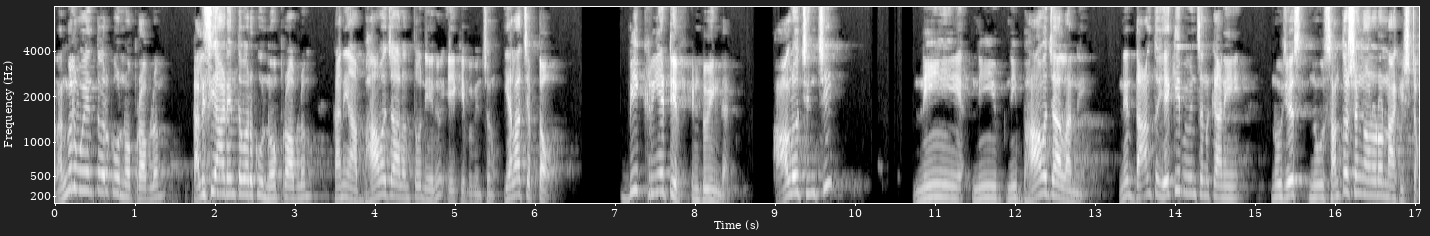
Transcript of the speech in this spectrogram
రంగులు పోయేంత వరకు నో ప్రాబ్లం కలిసి ఆడేంత వరకు నో ప్రాబ్లం కానీ ఆ భావజాలంతో నేను ఏకీభవించను. ఎలా చెప్తావు? Be creative in doing that ఆలోచించి నీ నీ నీ భావజాలాన్ని నేను దాంతో ఏకీభవించను కానీ నువ్వు చేస్తూ నువ్వు సంతోషంగా ఉండడం నాకు ఇష్టం.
